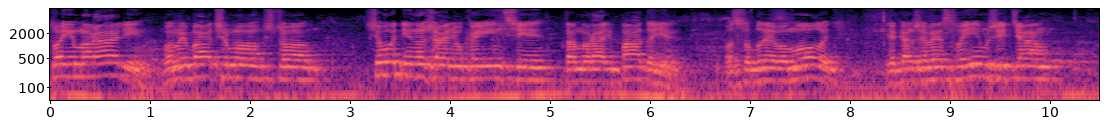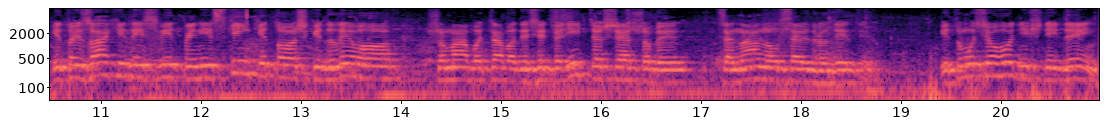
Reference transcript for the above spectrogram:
тої моралі, бо ми бачимо, що сьогодні, на жаль, українці та мораль падає, особливо молодь, яка живе своїм життям. І той західний світ приніс скільки того шкідливого, що, мабуть, треба десятиліття ще, щоб це наново все відродити. І тому сьогоднішній день,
